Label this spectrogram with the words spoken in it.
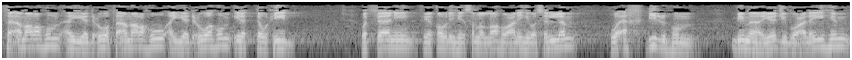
فأمرهم أن يدعو فأمره أن يدعوهم إلى التوحيد. والثاني في قوله صلى الله عليه وسلم وأخبرهم بما يجب عليهم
